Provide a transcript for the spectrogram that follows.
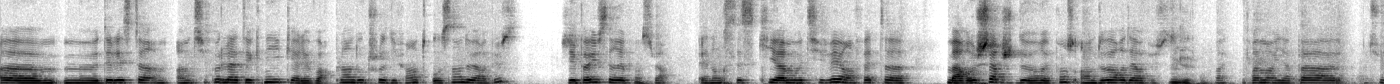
Euh, me délester un, un petit peu de la technique et aller voir plein d'autres choses différentes au sein de Airbus. J'ai pas eu ces réponses-là. Et donc c'est ce qui a motivé en fait ma recherche de réponses en dehors d'Airbus. Ouais, vraiment, il n'y a pas, tu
